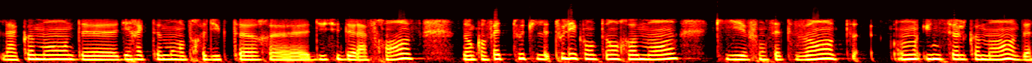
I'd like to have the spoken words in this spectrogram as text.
la commande euh, directement aux producteurs euh, du sud de la France. Donc en fait, tous les cantons romans qui font cette vente ont une seule commande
